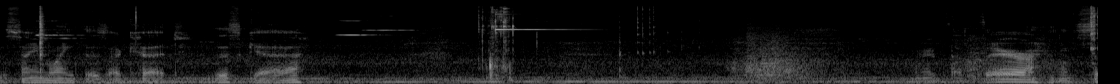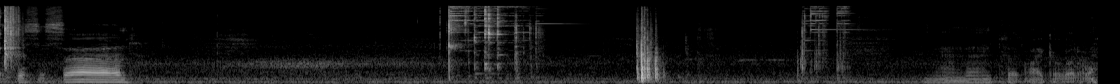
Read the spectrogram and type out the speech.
the same length as I cut this guy. there. Set this aside. And then put like a little,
